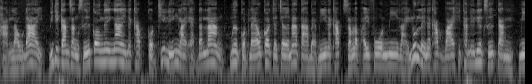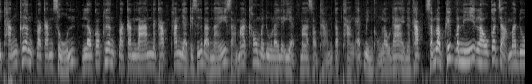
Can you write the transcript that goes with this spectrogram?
ผ่านเราได้ วิธีการสั่งซื้อก็ง่ายๆนะครับ กดที่ลิงก์ Line แอดด้านล่าง เมื่อกดแล้วก็จะเจอหน้าตาแบบนี้นะครับสำหรับ iPhone มีหลายรุ่นเลยนะครับไว้ให้ท่านได้เลือกซื้อกัน มีทั้งเครื่องประกันศูนย์แล้วก็เครื่องประกันล้านนะครับท่านอยากจะซื้อแบบไหนสามารถเข้ามาดูรายละเอียด มาสอบถามกับทางแอดมินของเราได้นะครับสำหรับคลิปวันนี้เราก็จะมาดู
